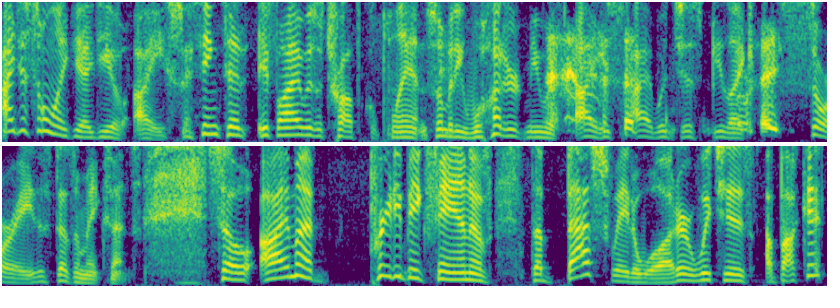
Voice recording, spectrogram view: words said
I just don't like the idea of ice. I think that if I was a tropical plant and somebody watered me with ice, I would just be like, Right. sorry, this doesn't make sense. So I'm a pretty big fan of the best way to water, which is a bucket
